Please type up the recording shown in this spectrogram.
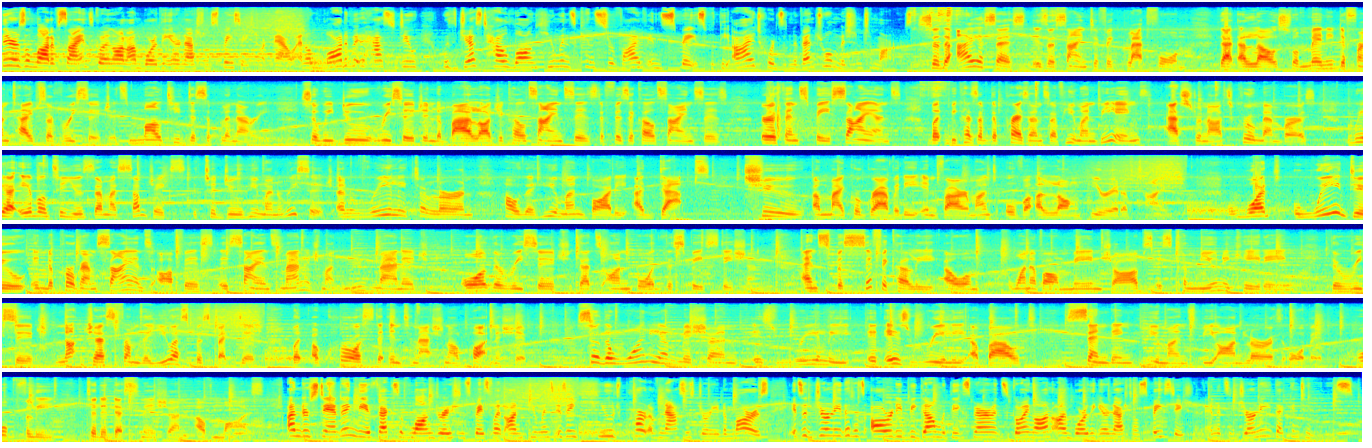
There's a lot of science going on on board the International Space Station right now, and a lot of it has to do with just how long humans can survive in space with the eye towards an eventual mission to Mars. So the ISS is a scientific platform that allows for many different types of research. It's multidisciplinary. So we do research in the biological sciences, the physical sciences, earth and space science, but because of the presence of human beings, astronauts, crew members, we are able to use them as subjects to do human research and really to learn how the human body adapts to a microgravity environment over a long period of time. What we do in the program science office is science management. We manage all the research that's on board the space station. And specifically, our, one of our main jobs is communicating the research, not just from the US perspective, but across the international partnership. So the one year mission is really, it is really about sending humans beyond Earth orbit, hopefully to the destination of Mars. Understanding the effects of long-duration spaceflight on humans is a huge part of NASA's journey to Mars. It's a journey that has already begun with the experiments going on on board the International Space Station, and it's a journey that continues.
